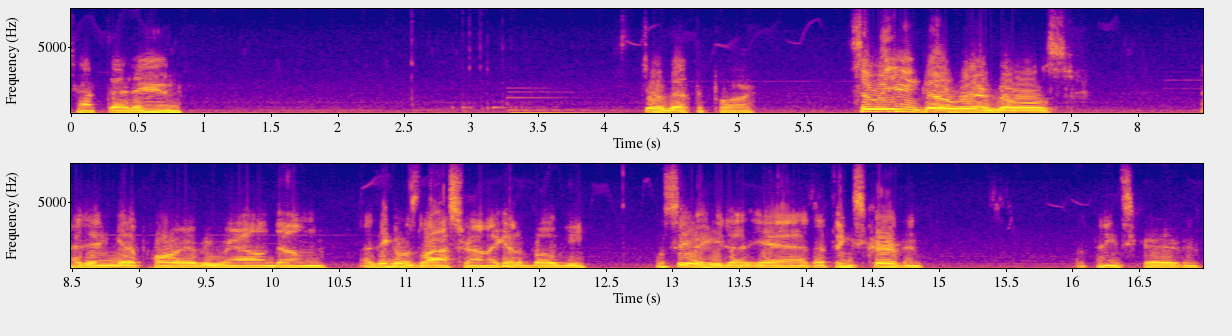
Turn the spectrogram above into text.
Tap that in. Still got the par. So we didn't go with our goals. I didn't get a par every round. Um, I think it was last round I got a bogey. We'll see what he does. Yeah, that thing's curving. That thing's curving.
